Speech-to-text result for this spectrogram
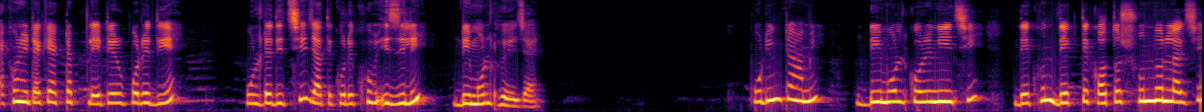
এখন এটাকে একটা প্লেটের উপরে দিয়ে উল্টে দিচ্ছি যাতে করে খুব ইজিলি ডিমোল্ড হয়ে যায়। পুডিংটা আমি ডিমোল্ড করে নিয়েছি। দেখুন, দেখতে কত সুন্দর লাগছে।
